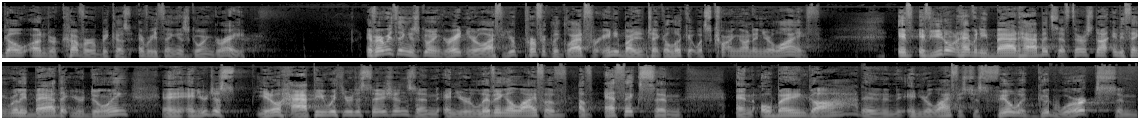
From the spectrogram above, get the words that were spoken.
go undercover because everything is going great. If everything is going great in your life, you're perfectly glad for anybody to take a look at what's going on in your life. if, if you don't have any bad habits, if there's not anything really bad that you're doing, and, and you're just, you know, happy with your decisions and, and you're living a life of, of ethics and, and obeying God, and, and your life is just filled with good works and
